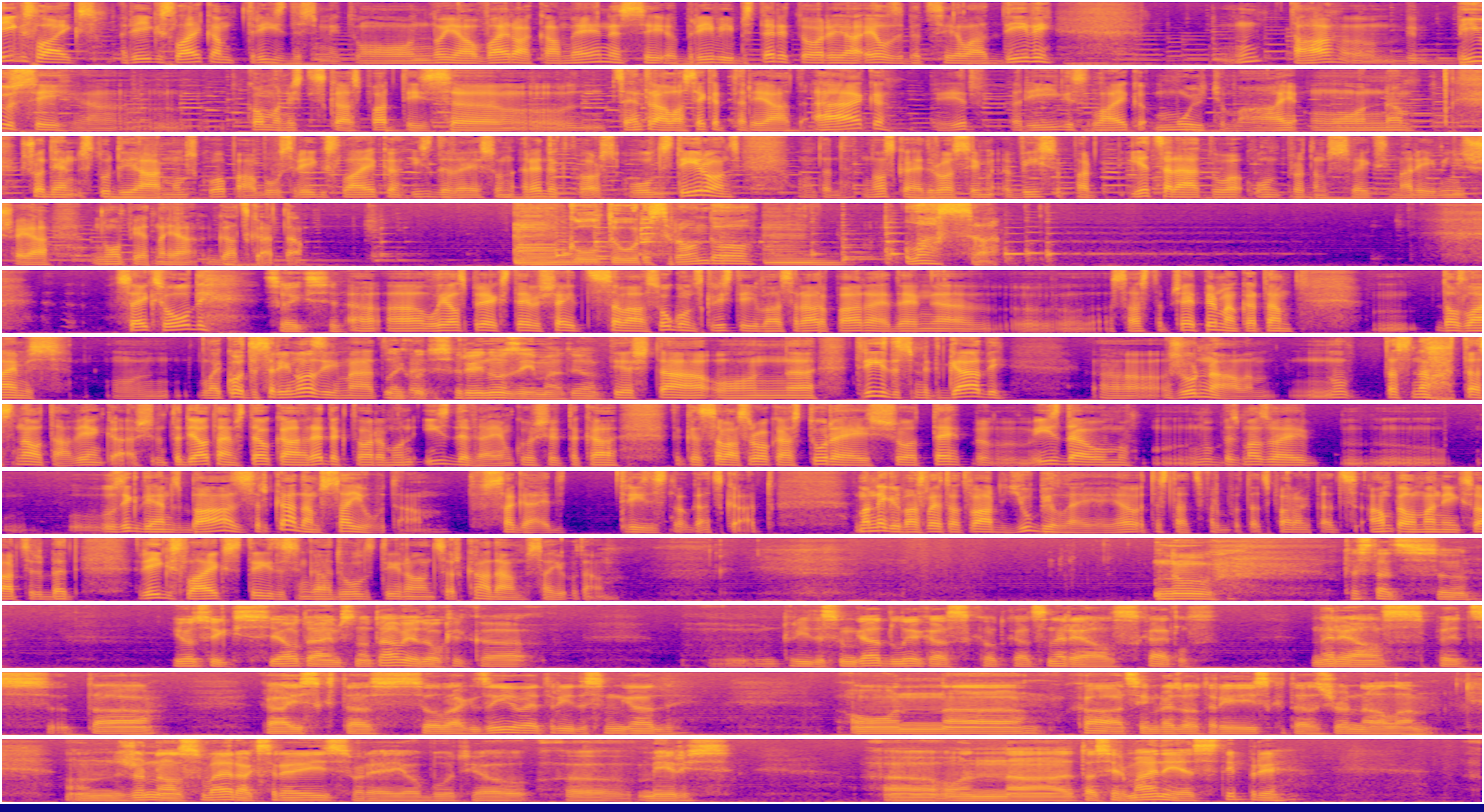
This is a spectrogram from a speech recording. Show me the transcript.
Rīgas laiks, Rīgas laikam 30, un nu jau vairāk kā mēnesi brīvības teritorijā Elizabetes ielā 2. Nu, tā bijusi komunistiskās partijas centrālā sekretariāta ēka ir Rīgas laika muļķu māja. Un, um, šodien studijā ar mums kopā būs Rīgas laika izdevējs un redaktors Ulris Tīrons. Tad noskaidrosim visu par iecerēto un, protams, sveiksim arī viņus šajā nopietnajā gadsimtā. Kultūras rondo lasa. Sveiks, Uldi! Sveiks. Liels prieks tevi šeit, savā ugunskristībās, rāda pārraidē sastapt šeit. Pirmkārt, daudz laimes. Un, lai ko tas arī nozīmētu. Lai ko tas arī nozīmētu, jā. Tieši tā, un uh, 30 gadi uh, žurnālam. Nu, tas, nav, tas nav tā vienkārši. Un tad jautājums tev, kā redaktoram un izdevējam, kurš ir tā kā, tā kā savās rokās turējis šo izdevumu, nu, bez mazliet uz ikdienas bāzes ar kādām sajūtām sagaidi 30. gadsimtu. Man negribās lietot vārdu jubileja, ja, tas tāds varbūt tāds pārāk tāds ampelmanīgs vārds ir, bet Rīgas laiks 30 gadu Ulas Tīrons ar kādām sajūtām? Nu, tas tāds uh, jocīgs jautājums no tā viedokļa, ka 30 uh, gadi liekas kaut kāds nereāls skaitlis nereāls pēc tā, kā izskatās cilvēka dzīvē 30 gadi. Un kā acīm redzot, arī izskatās žurnālā. Un žurnāls vairākas reizes varēja jau būt jau uh, miris. Uh, un, uh, tas ir mainījies stipri.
